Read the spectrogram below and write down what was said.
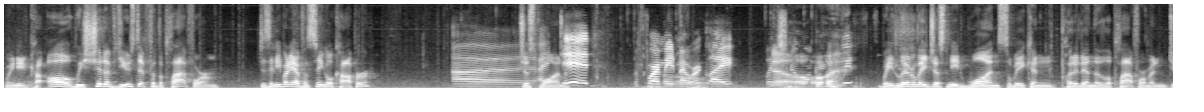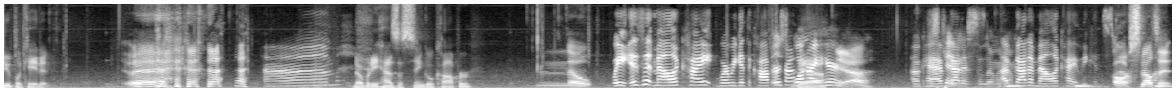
We need co- Oh, we should have used it for the platform. Does anybody have a single copper? Uh, Just I one. did before I made my work light, which no, No. longer exists. We literally just need one so we can put it into the platform and duplicate it. Um. Nobody has a single copper? nope. Wait, is it malachite where we get the copper There's from? one Yeah. right here. Yeah. Okay, I've got it's a, aluminum. I've got a malachite we can smelt. Oh, smelt it.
